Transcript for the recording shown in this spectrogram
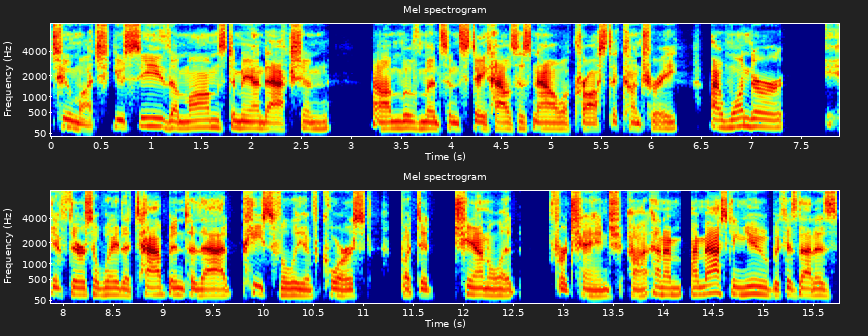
too much. You see the moms demand action uh, movements in state houses now across the country. I wonder if there's a way to tap into that peacefully, of course, but to channel it for change. Uh, and I'm I'm asking you because that is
